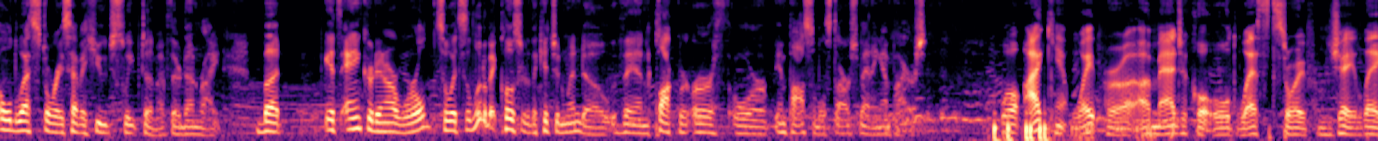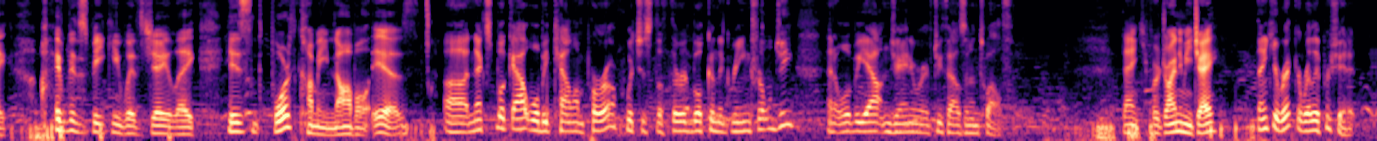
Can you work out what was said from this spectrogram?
Old West stories have a huge sweep to them if they're done right. But it's anchored in our world, so it's a little bit closer to the kitchen window than Clockwork Earth or Impossible Star Spanning Empires. Well, I can't wait for a, a, magical Old West story from Jay Lake. I've been speaking with Jay Lake. His forthcoming novel is. Uh, next book out will be Kalimpura, which is the third book in the Green Trilogy, and it will be out in January of 2012. Thank you for joining me, Jay. Thank you, Rick. I really appreciate it.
